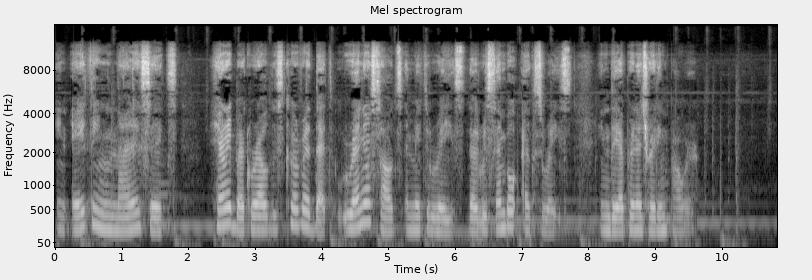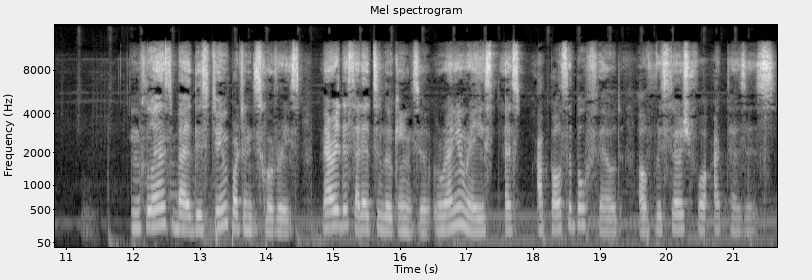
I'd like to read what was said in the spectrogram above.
In 1896, Henry Becquerel discovered that uranium salts emit rays that resemble X-rays in their penetrating power. Influenced by these two important discoveries, Mary decided to look into uranium rays as a possible field of research for a thesis.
